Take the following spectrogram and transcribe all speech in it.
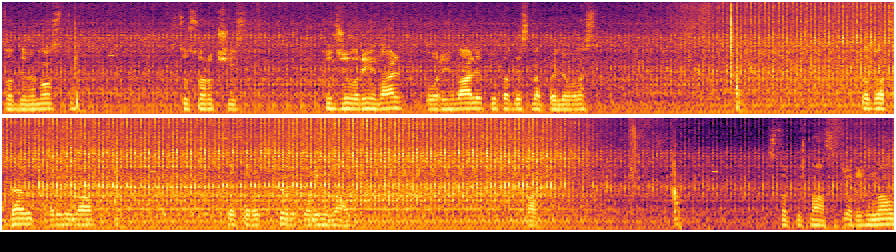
190, 146. Тут же оригіналь, у оригіналі тут десь напилювалось. 129 оригінал, 144 оригінал. Так. 115 оригінал.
